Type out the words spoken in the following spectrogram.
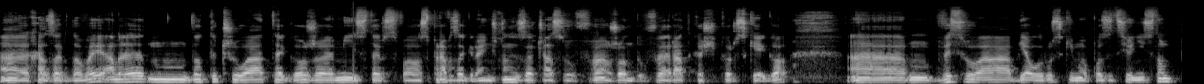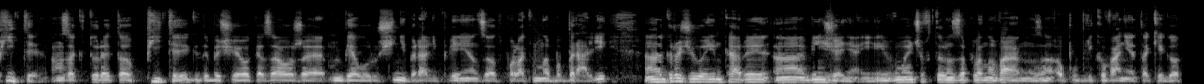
e, hazardowej, ale mm, dotyczyła tego, że Ministerstwo Spraw Zagranicznych za czasów rządów Radka Sikorskiego em, wysyła białoruskim opozycjonistom pity, za które to pity, gdyby się okazało, że Białorusini brali pieniądze od Polaków, no bo brali, e, groziły im kary więzienia. I w momencie, w którym zaplanowałem za- opublikowanie takiego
